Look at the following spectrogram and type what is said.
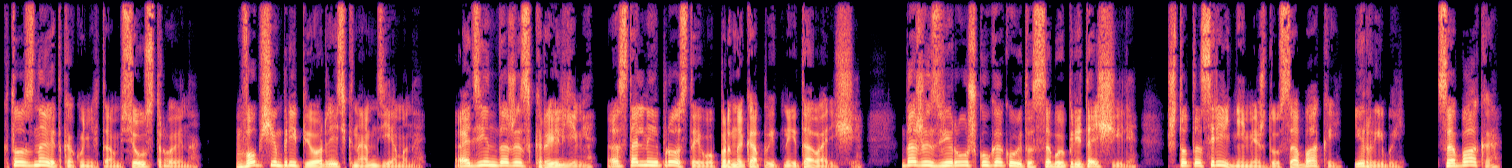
Кто знает, как у них там все устроено. В общем, приперлись к нам демоны. Один даже с крыльями, остальные просто его парнокопытные товарищи. Даже зверушку какую-то с собой притащили, что-то среднее между собакой и рыбой. Собака,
